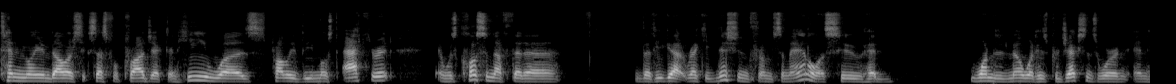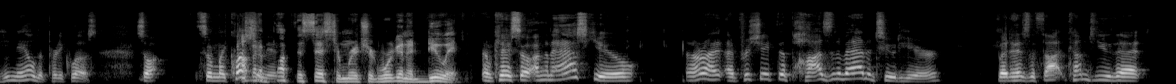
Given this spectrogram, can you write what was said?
$10 million successful project, and he was probably the most accurate and was close enough that uh, that he got recognition from some analysts who had wanted to know what his projections were, and, and he nailed it pretty close. So, so my question I'm is, fuck the system, Richard. We're going to do it. Okay, so I'm going to ask you. All right, I appreciate the positive attitude here, but has the thought come to you that,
